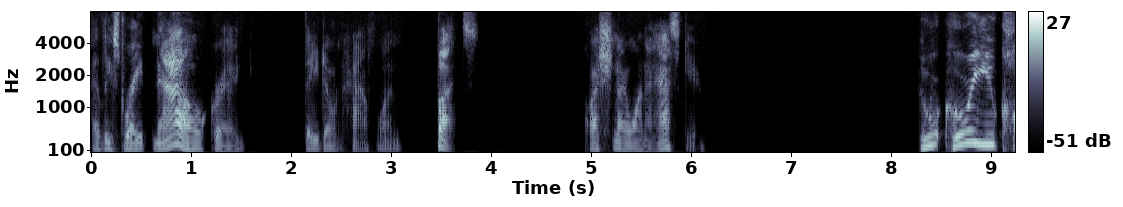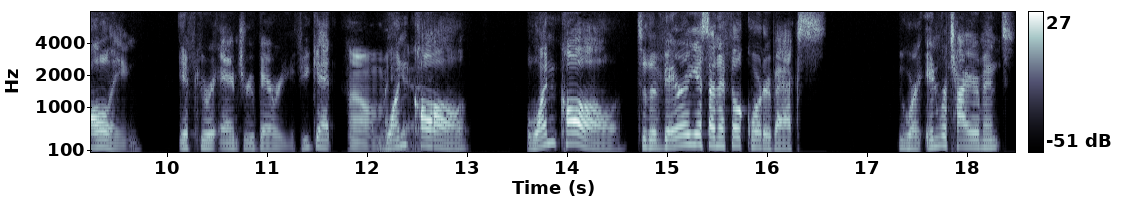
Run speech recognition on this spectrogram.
at least right now, Gregg, they don't have one. But question I want to ask you. Who who are you calling if you're Andrew Berry? If you get Oh one God. call, one call to the various NFL quarterbacks who are in retirement,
